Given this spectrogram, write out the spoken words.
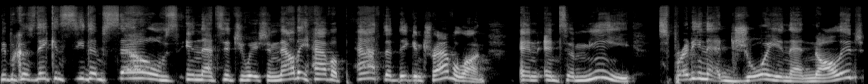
but because they can see themselves in that situation. Now they have a path that they can travel on. And and to me spreading that joy and that knowledge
